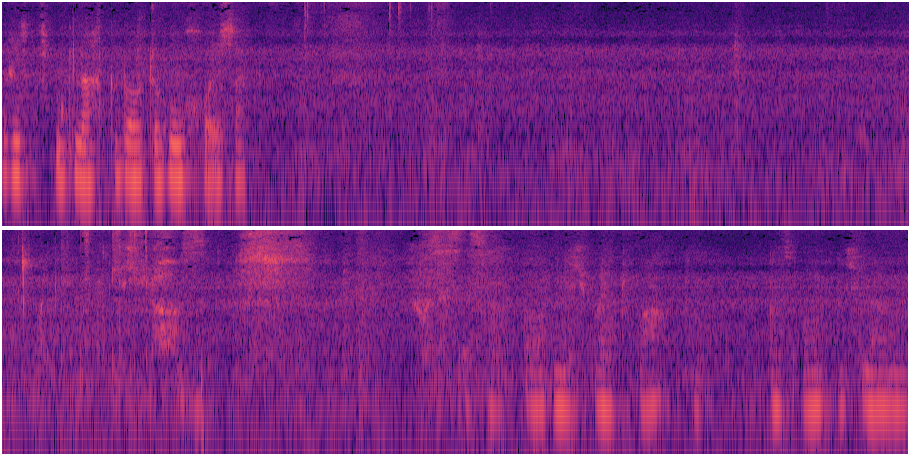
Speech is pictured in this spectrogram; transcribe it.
Richtig gut nachgebaute Hochhäuser. Ordentlich weit warten. Also ordentlich lange.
